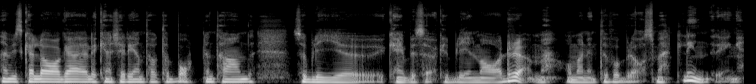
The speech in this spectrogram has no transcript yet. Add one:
när vi ska laga eller kanske rent av ta bort en tand så blir ju, kan ju besöket bli en mardröm om man inte får bra smärtlindring.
